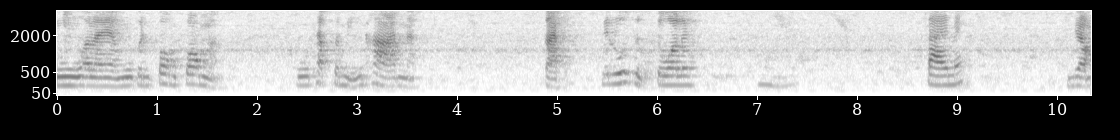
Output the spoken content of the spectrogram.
งูอะไรอะงูเป็นป้องป้องๆอะ งูทับสมิงคานน่ะ กัดไม่รู้สึกตัวเลย ตายไหมยัง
